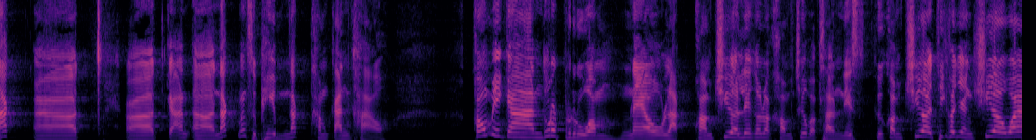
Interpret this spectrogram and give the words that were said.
นักการนักหนังสือพิมพ์ นักทำการข่าว เขามีการรวบรวมแนวหลักความเชื่อเรียกว่าความเชื่อแบบซานิสคือความเชื่อที่เขายังเชื่อว่า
